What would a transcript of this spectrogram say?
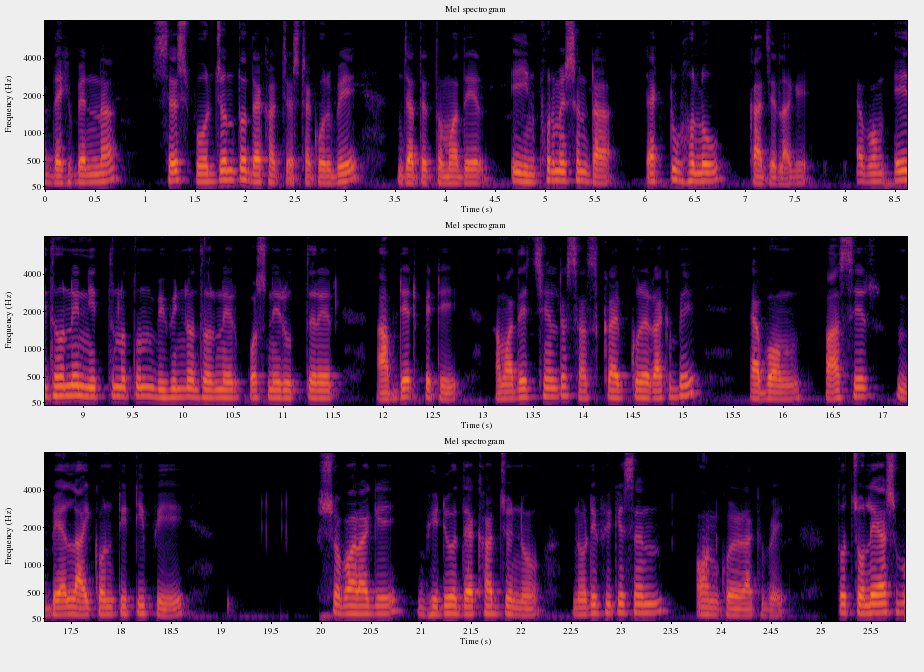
দেখবেন না। শেষ পর্যন্ত দেখার চেষ্টা করবে, যাতে তোমাদের এই ইনফরমেশনটা একটু হলেও কাজে লাগে। এবং এই ধরনের নিত্য নতুন বিভিন্ন ধরনের প্রশ্নের উত্তরের আপডেট পেতে আমাদের চ্যানেলটা সাবস্ক্রাইব করে রাখবে এবং পাশের বেল আইকনটি টিপে সবার আগে ভিডিও দেখার জন্য নোটিফিকেশান অন করে রাখবে। তো চলে আসব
